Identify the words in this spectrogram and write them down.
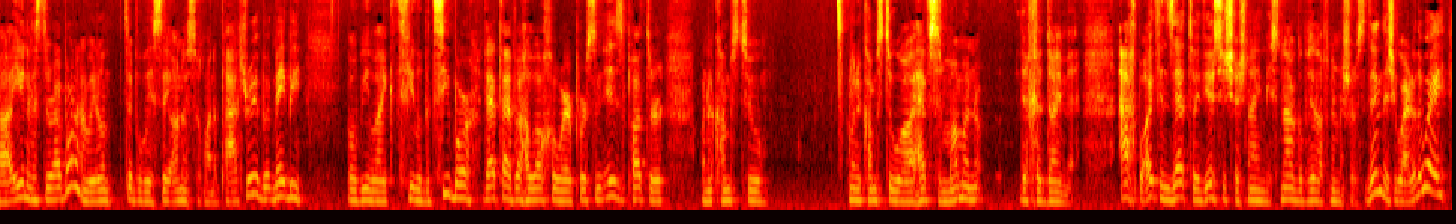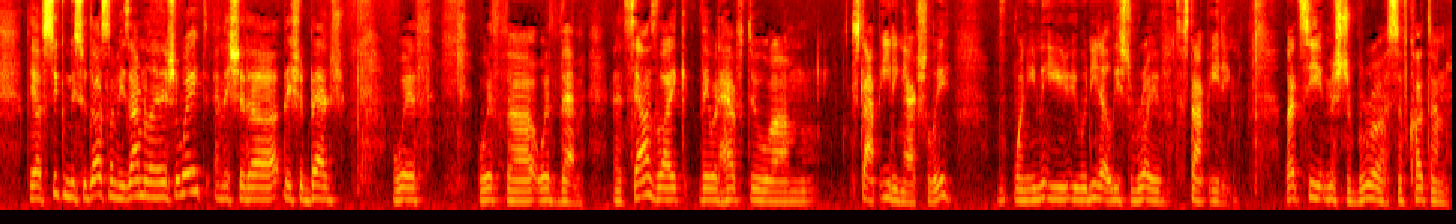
uh, even if it's the Rabbanon, we don't typically say anasach on a patri, but maybe it will be like tefillah b'tzibor, that type of halacha where a person is pater when it comes to when it comes to uh, hefsin mammon. Ach. So then they should go out of the way. They have sikum yisudasim v'izamel and they should wait and they should uh, they should bench with with uh, with them. And it sounds like they would have to um, stop eating actually. When you, you, would need at least roiv to stop eating. Let's see Mishnah Brura Sivkatan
